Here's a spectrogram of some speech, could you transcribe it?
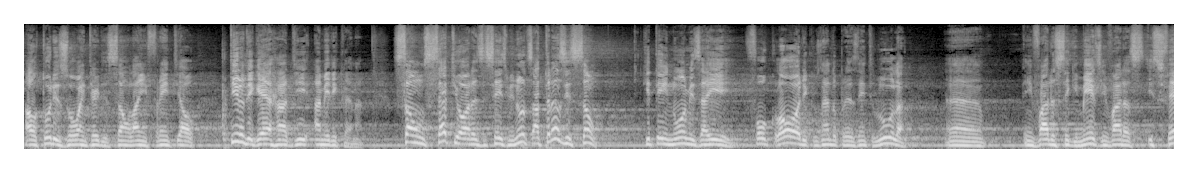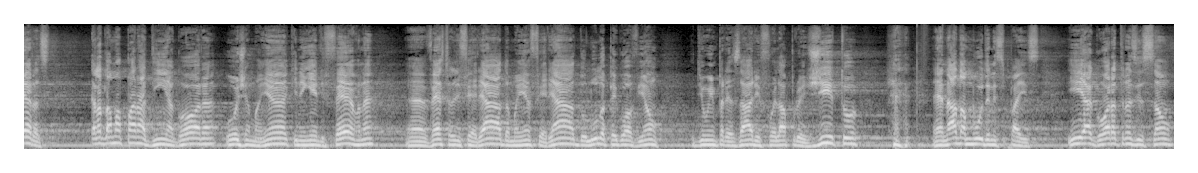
autorizou a interdição lá em frente ao tiro de guerra de Americana. São sete horas e seis minutos. A transição, que tem nomes aí folclóricos né, do presidente Lula, uh, em vários segmentos, em várias esferas, ela dá uma paradinha agora, hoje e amanhã, que ninguém é de ferro, né? É, véspera de feriado, amanhã é feriado. Lula pegou o avião de um empresário e foi lá para o Egito. é, nada muda nesse país. E agora a transição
